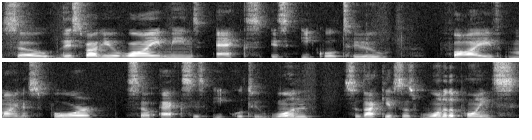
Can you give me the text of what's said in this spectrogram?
So this value of y means x is equal to 5 minus 4. So x is equal to 1. So that gives us one of the points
